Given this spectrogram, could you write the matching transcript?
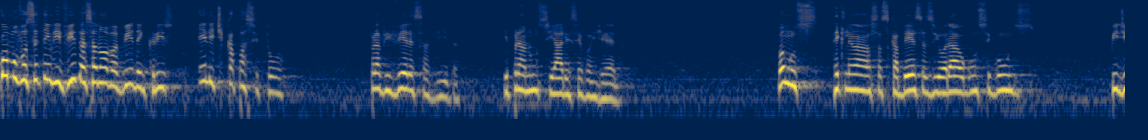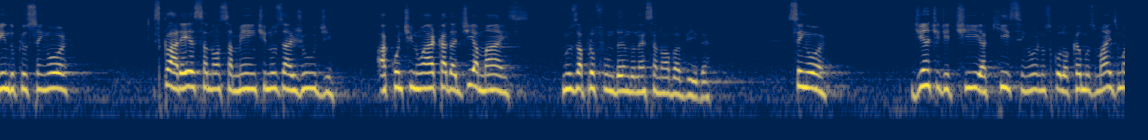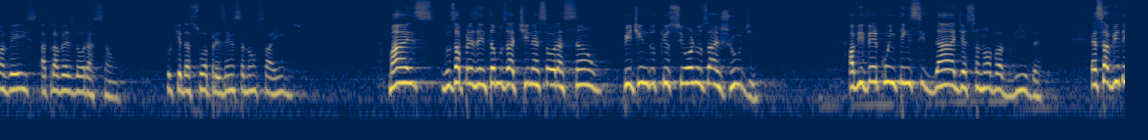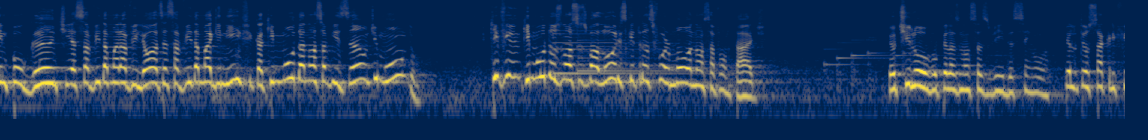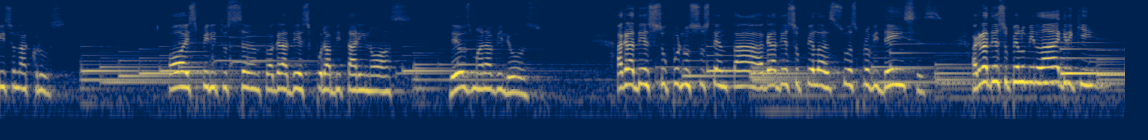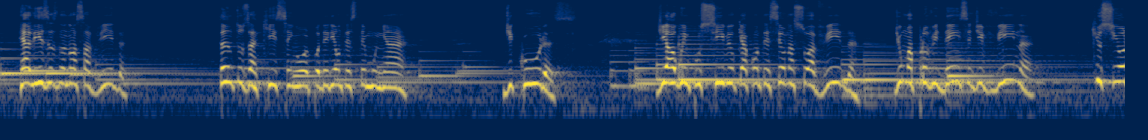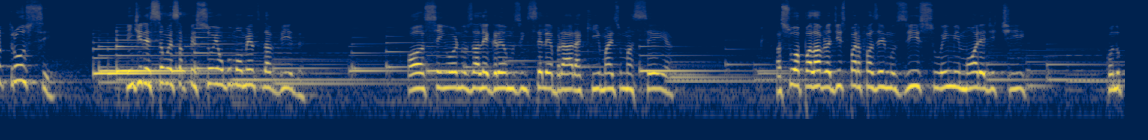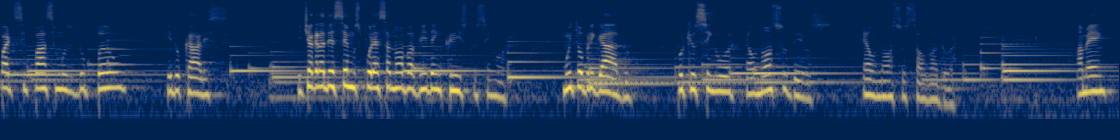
como você tem vivido essa nova vida em Cristo. Ele te capacitou para viver essa vida e para anunciar esse Evangelho. Vamos reclinar nossas cabeças e orar alguns segundos, pedindo que o Senhor esclareça nossa mente e nos ajude a continuar cada dia mais nos aprofundando nessa nova vida. Senhor, diante de Ti, aqui, Senhor, nos colocamos mais uma vez através da oração, porque da Sua presença não saímos. Mas nos apresentamos a Ti nessa oração, pedindo que o Senhor nos ajude a viver com intensidade essa nova vida, essa vida empolgante, essa vida maravilhosa, essa vida magnífica que muda a nossa visão de mundo, que, que muda os nossos valores, que transformou a nossa vontade. Eu te louvo pelas nossas vidas, Senhor, pelo teu sacrifício na cruz. Ó Espírito Santo, agradeço por habitar em nós, Deus maravilhoso. Agradeço por nos sustentar, agradeço pelas suas providências, agradeço pelo milagre que realizas na nossa vida. Tantos aqui, Senhor, poderiam testemunhar de curas, de algo impossível que aconteceu na sua vida, de uma providência divina que o Senhor trouxe em direção a essa pessoa em algum momento da vida. Ó Senhor, nos alegramos em celebrar aqui mais uma ceia. A Sua palavra diz para fazermos isso em memória de Ti, quando participássemos do pão e do cálice. E te agradecemos por essa nova vida em Cristo, Senhor. Muito obrigado, porque o Senhor é o nosso Deus, é o nosso Salvador. Amém.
